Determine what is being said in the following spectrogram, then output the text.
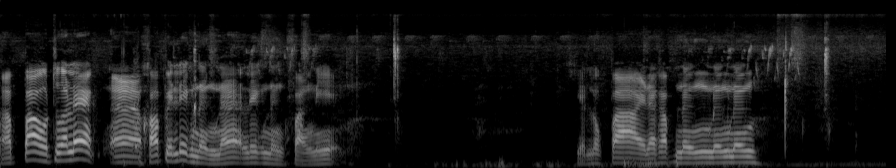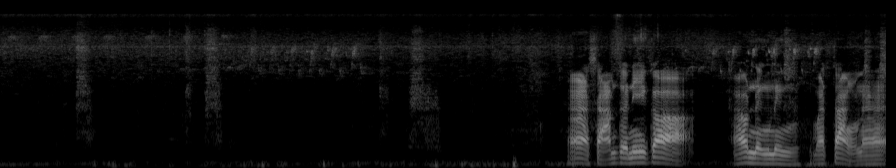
อ่าเป้าตัวแรกอ่าขอเป็นเลขหนึ่งนะ เลขหนึ่งฝั่งนี้ เขียนลงป้ายนะครับหนึ่งหนึ่งหนึ่ง ห้าสามตัวนี้ก็เอาหนึ่งหนึ่งมาตั้งนะฮะ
